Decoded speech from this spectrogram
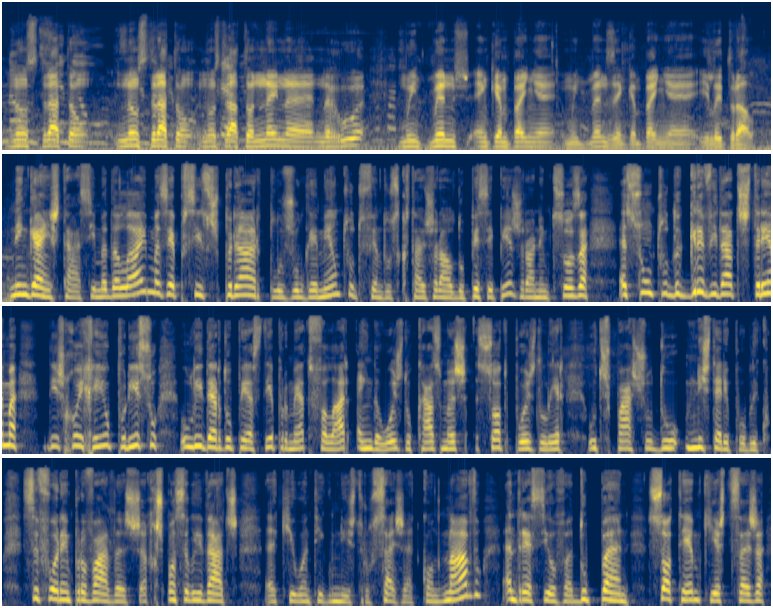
não se tratam, não se tratam, não se tratam nem na, na rua, muito menos em campanha, muito menos em campanha eleitoral. Ninguém está acima da lei, mas é preciso esperar pelo julgamento, defende o secretário-geral do PCP, Jerónimo de Sousa, assunto de gravidade extrema, diz Rui Rio, por isso o líder do PSD promete falar ainda hoje do caso, mas só depois de ler o despacho do Ministério Público. Se forem provadas as responsabilidades a que o antigo ministro seja condenado, André Silva, do PAN, só teme que este seja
